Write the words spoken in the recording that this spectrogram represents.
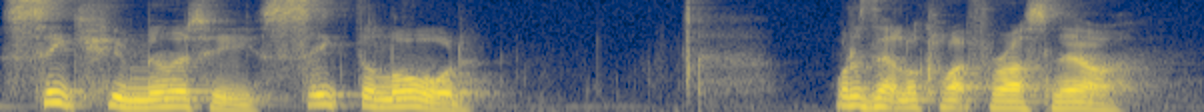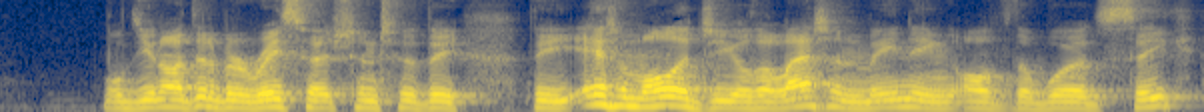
seek humility, seek the Lord. What does that look like for us now? Well, you know, I did a bit of research into the, the etymology or the Latin meaning of the word seek,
